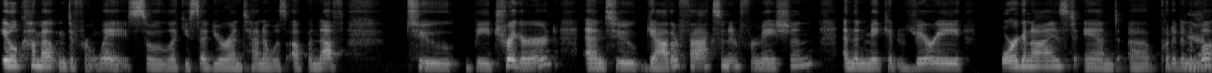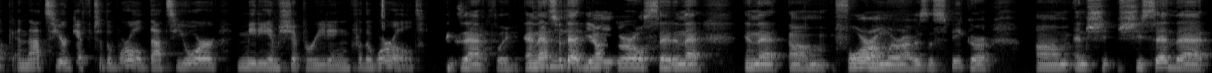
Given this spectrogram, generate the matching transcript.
it'll come out in different ways so like you said your antenna was up enough to be triggered and to gather facts and information and then make it very organized and uh, put it in yeah. a book and that's your gift to the world that's your mediumship reading for the world exactly and that's what that young girl said in that in that um, forum where i was the speaker Um, and she she said that,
